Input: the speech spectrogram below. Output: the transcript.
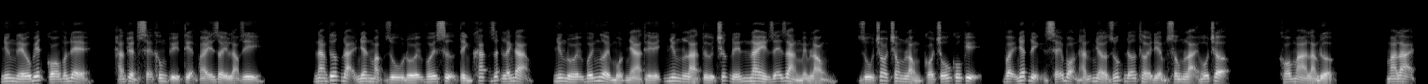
nhưng nếu biết có vấn đề, hắn tuyệt sẽ không tùy tiện quáy dày làm gì. Nam tước đại nhân mặc dù đối với sự tình khác rất lãnh đạm, nhưng đối với người một nhà thế nhưng là từ trước đến nay dễ dàng mềm lòng dù cho trong lòng có chỗ cố kỵ, vậy nhất định sẽ bọn hắn nhờ giúp đỡ thời điểm xông lại hỗ trợ. Khó mà làm được. Mà lại,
